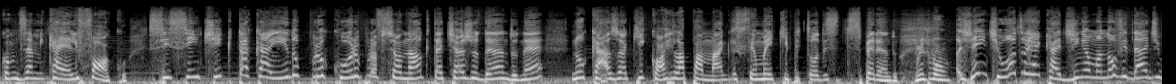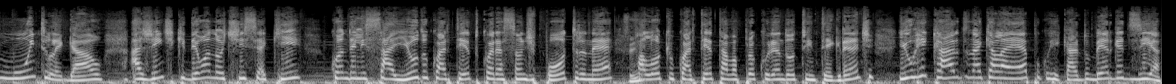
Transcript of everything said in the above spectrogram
Como diz a Micaele, foco. Se sentir que tá caindo, procura o profissional que tá te ajudando, né? No caso aqui, corre lá pra Magras, que tem uma equipe toda te esperando. Muito bom. Gente, o outro recadinho é uma novidade muito legal. A gente que deu a notícia aqui, quando ele saiu do quarteto Coração de Potro, né? Sim. Falou que o quarteto estava procurando outro integrante e o Ricardo naquela época, o Ricardo Berga dizia:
